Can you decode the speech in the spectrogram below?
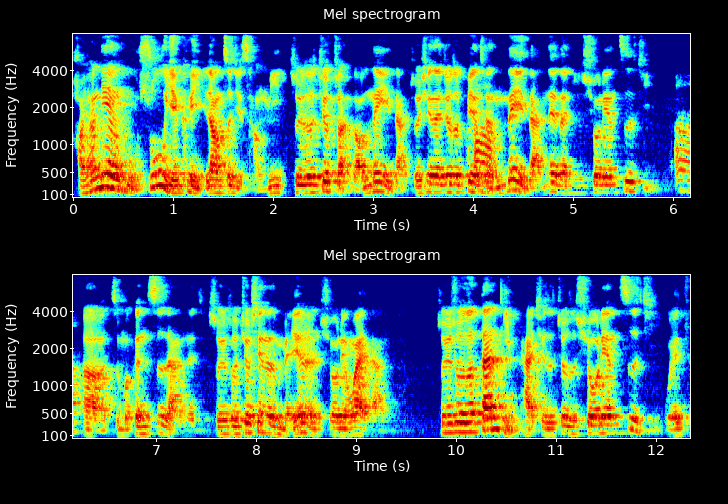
好像练武术也可以让自己长命，所以说就转到内丹，所以现在就是变成内丹，内丹就是修炼自己嗯啊、怎么更自然的，所以说就现在没人修炼外丹，所以说呢，丹顶派其实就是修炼自己为主，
